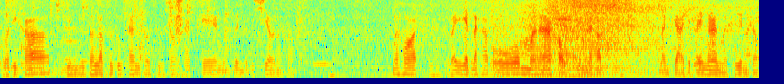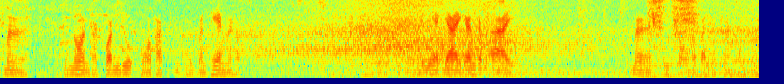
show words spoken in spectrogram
สวัสดีครับ ยินดีต้อนรับทุกๆท่านเข้าสู่ช่องแพทย์แพงลำเพลินออฟฟิเชียลนะครับ มาฮอดไรเอ็ดแล้วครับผมมาหาเขาวกินนะครับ หลังจากจะไปงานมาคืนกลับมามานอนพักผ่อนอยู่หอพักบันแพงนะครับแยกย้ายกันกับอาย มากินของกับบันหาของกิน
